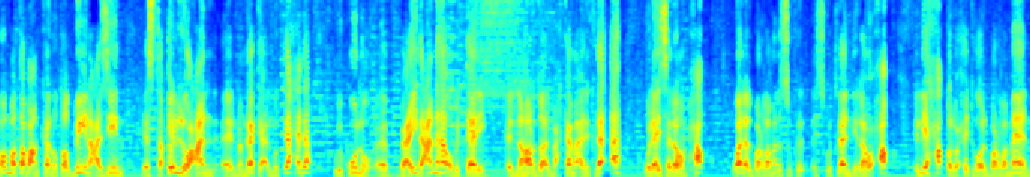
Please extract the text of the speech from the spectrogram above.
هم طبعا كانوا طالبين عايزين يستقلوا عن المملكة المتحدة ويكونوا بعيد عنها وبالتالي النهارده المحكمة قالت لأ وليس لهم حق ولا البرلمان الاسكتلندي له حق. اللي حق الوحيد هو البرلمان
